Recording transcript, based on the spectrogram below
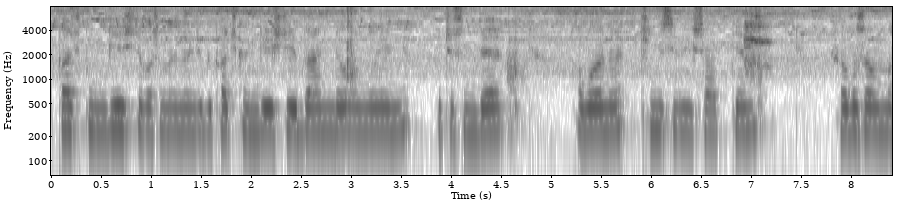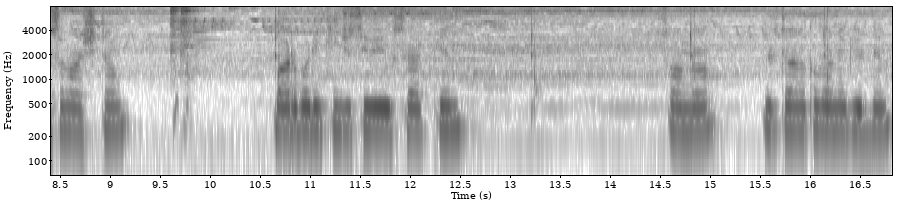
birkaç gün geçti. Başlamadan önce birkaç gün geçti. Ben de onların ötesinde havanı ikincisi bir yükselttim. Hava savunmasını açtım. Barbarı ikinci seviye yükselttim. Sonra bir tane kılana girdim.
